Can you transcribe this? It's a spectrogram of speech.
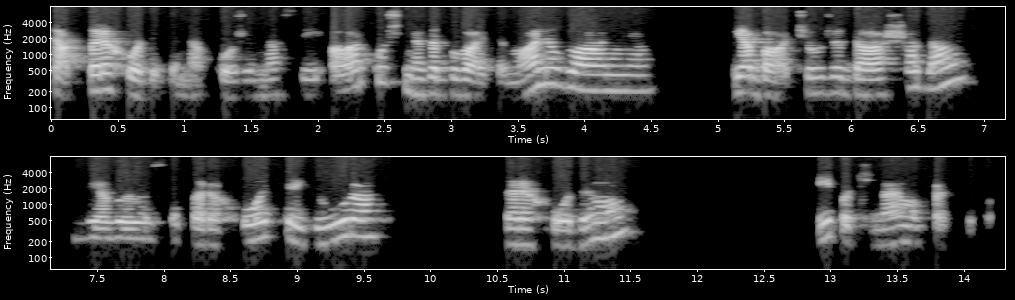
Так, переходите на кожен на свій аркуш, не забувайте малювання. Я бачу вже Даша, да? З'явилася. Переходьте, Юра. Переходимо і починаємо працювати.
